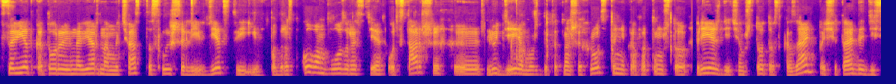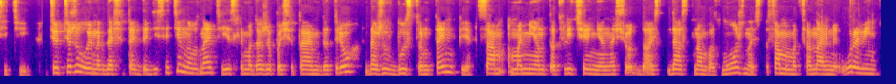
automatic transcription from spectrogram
совет, который, наверное, мы часто слышали и в детстве, и в подростковом возрасте от старших э, людей, а может быть от наших родственников, о том, что прежде чем что-то сказать, посчитай до 10. Тяжело иногда считать до 10, но вы знаете, если мы даже посчитаем до трех, даже в быстром темпе, сам момент отвлечения на счет даст, даст нам возможность сам эмоциональный уровень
